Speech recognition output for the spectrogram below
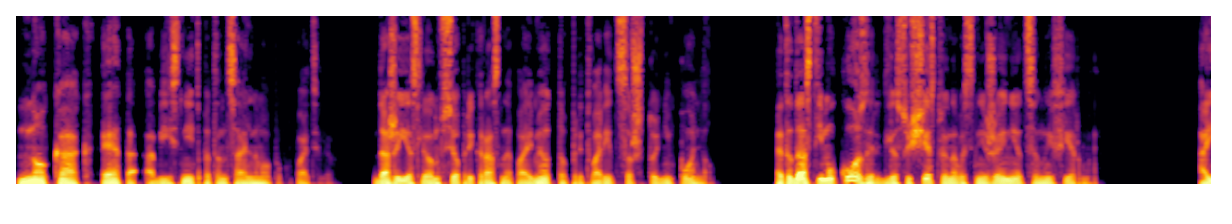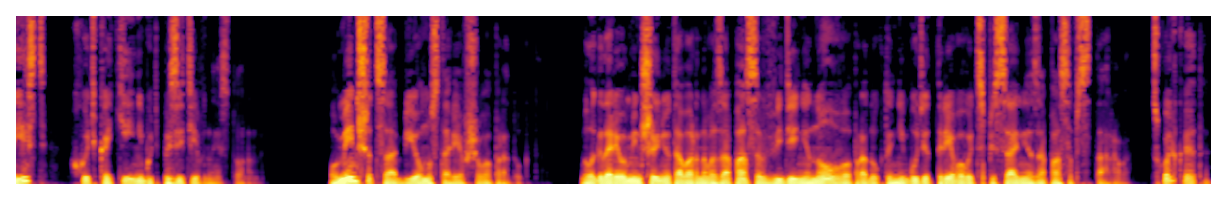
Но как это объяснить потенциальному покупателю? Даже если он все прекрасно поймет, то притворится, что не понял. Это даст ему козырь для существенного снижения цены фирмы. А есть хоть какие-нибудь позитивные стороны? Уменьшится объем устаревшего продукта. Благодаря уменьшению товарного запаса введение нового продукта не будет требовать списания запасов старого. Сколько это?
